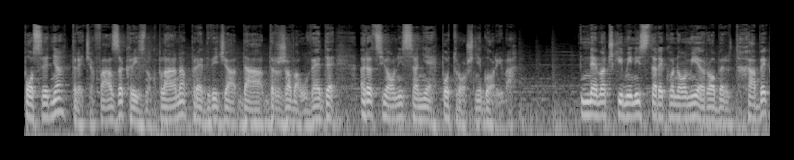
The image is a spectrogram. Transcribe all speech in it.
Poslednja, treća faza kriznog plana predviđa da država uvede racionisanje potrošnje goriva. Nemački ministar ekonomije Robert Habeck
